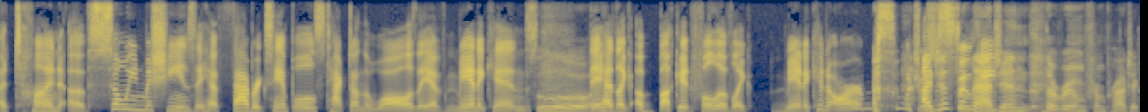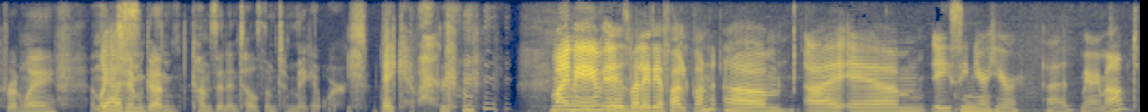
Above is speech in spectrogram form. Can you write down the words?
a ton of sewing machines. They have fabric samples tacked on the walls. They have mannequins. Ooh. They had like a bucket full of like mannequin arms, which was I just spooky. imagine the room from Project Runway, and like Yes. Tim Gunn comes in and tells them to make it work. Make it work. My name is Valeria Falcon. Um, I am a senior here at Marymount.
